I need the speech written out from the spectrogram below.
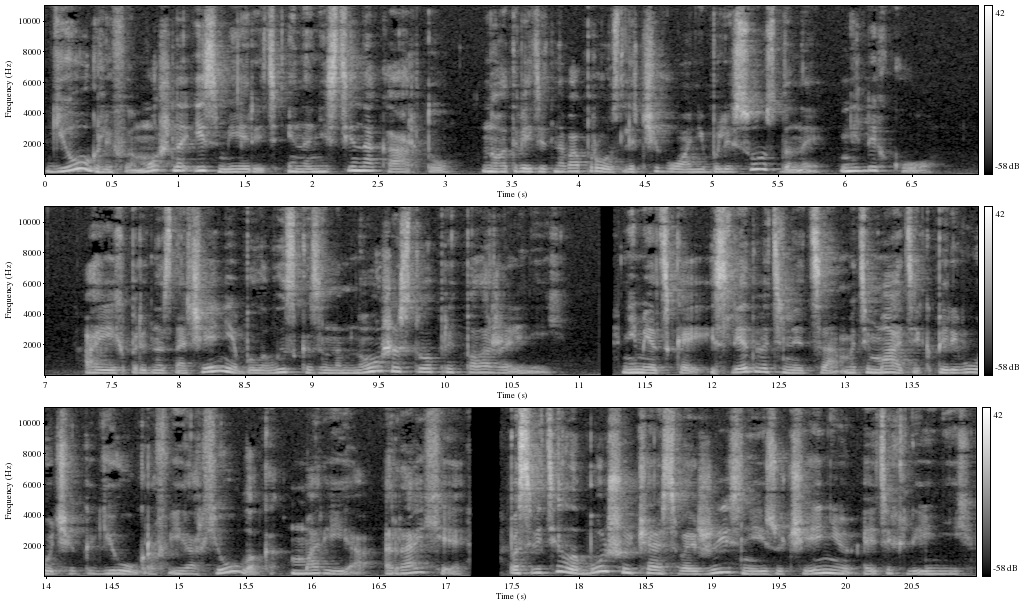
Геоглифы можно измерить и нанести на карту, но ответить на вопрос, для чего они были созданы, нелегко. А их предназначение было высказано множество предположений. Немецкая исследовательница, математик, переводчик, географ и археолог Мария Райхе посвятила большую часть своей жизни изучению этих линий.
